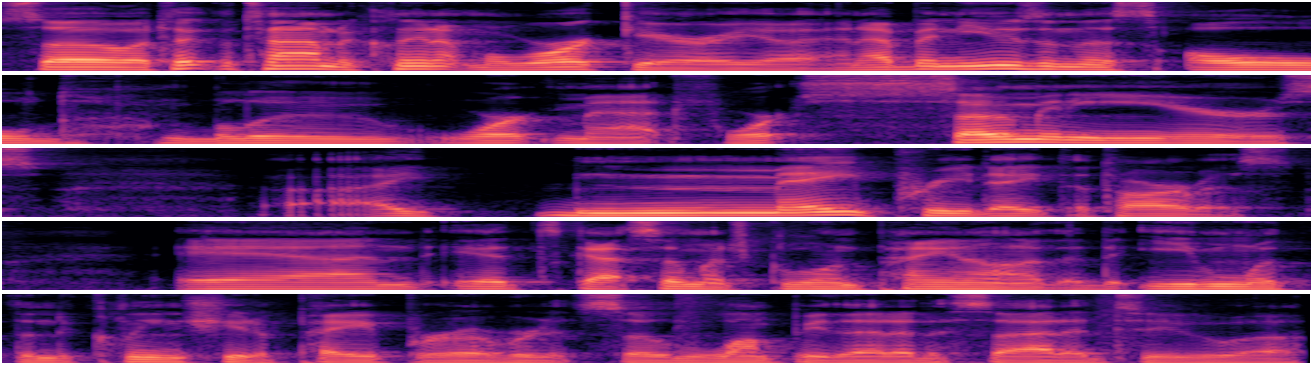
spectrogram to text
So I took the time to clean up my work area, and I've been using this old blue work mat for so many years. I may predate the Tardis. And it's got so much glue and paint on it that even with the clean sheet of paper over it, it's so lumpy that I decided to uh,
